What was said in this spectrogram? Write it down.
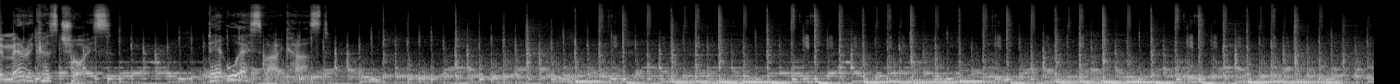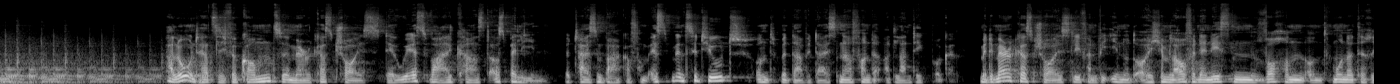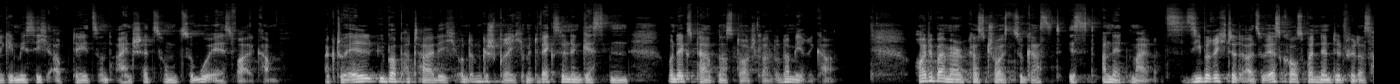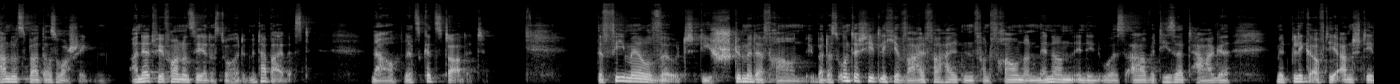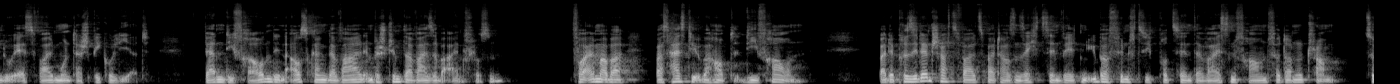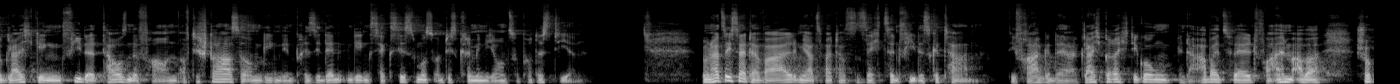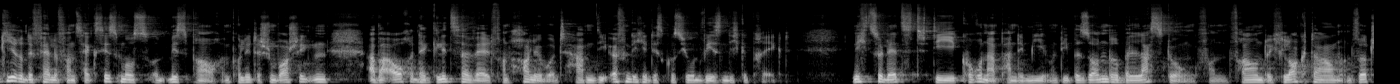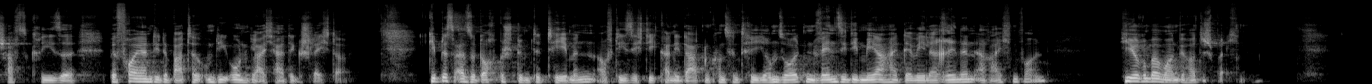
America's Choice. Der US-Wahlcast. Hallo und herzlich willkommen zu America's Choice, der US-Wahlcast aus Berlin, mit Tyson Barker vom Aspen Institute und mit David Deissner von der Atlantikbrücke. Mit America's Choice liefern wir Ihnen und euch im Laufe der nächsten Wochen und Monate regelmäßig Updates und Einschätzungen zum US-Wahlkampf. Aktuell, überparteilich und im Gespräch mit wechselnden Gästen und Experten aus Deutschland und Amerika. Heute bei America's Choice zu Gast ist Annette Meiritz. Sie berichtet als US-Korrespondentin für das Handelsblatt aus Washington. Annette, wir freuen uns sehr, dass du heute mit dabei bist. Now, let's get started. The Female Vote, die Stimme der Frauen. Über das unterschiedliche Wahlverhalten von Frauen und Männern in den USA wird dieser Tage mit Blick auf die anstehende US-Wahl munter spekuliert. Werden die Frauen den Ausgang der Wahl in bestimmter Weise beeinflussen? Vor allem aber, was heißt hier überhaupt die Frauen? Bei der Präsidentschaftswahl 2016 wählten über 50 Prozent der weißen Frauen für Donald Trump. Zugleich gingen viele tausende Frauen auf die Straße, um gegen den Präsidenten gegen Sexismus und Diskriminierung zu protestieren. Nun hat sich seit der Wahl im Jahr 2016 vieles getan. Die Frage der Gleichberechtigung in der Arbeitswelt, vor allem aber schockierende Fälle von Sexismus und Missbrauch im politischen Washington, aber auch in der Glitzerwelt von Hollywood haben die öffentliche Diskussion wesentlich geprägt. Nicht zuletzt die Corona-Pandemie und die besondere Belastung von Frauen durch Lockdown und Wirtschaftskrise befeuern die Debatte um die Ungleichheit der Geschlechter. Gibt es also doch bestimmte Themen, auf die sich die Kandidaten konzentrieren sollten, wenn sie die Mehrheit der Wählerinnen erreichen wollen? Hierüber wollen wir heute sprechen.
